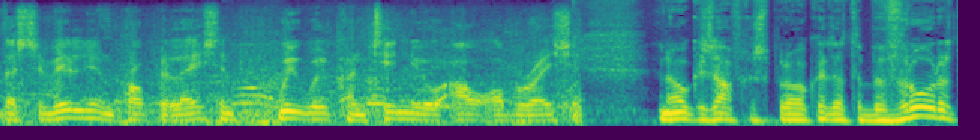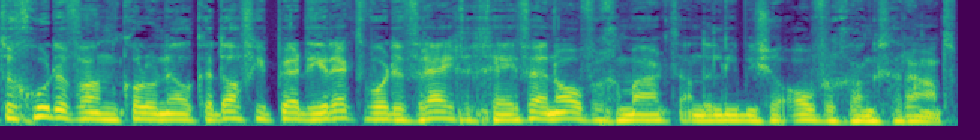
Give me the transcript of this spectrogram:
the civilian population, we will continue our operation. En ook is afgesproken dat de bevroren tegoeden van kolonel Gaddafi per direct worden vrijgegeven en overgemaakt aan de Libische overgangsraad.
